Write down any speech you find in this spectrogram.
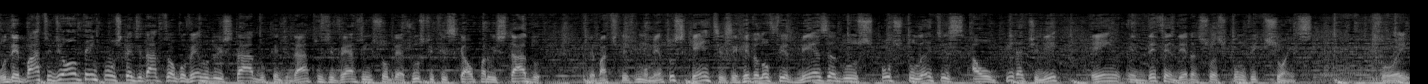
O debate de ontem com os candidatos ao governo do Estado, candidatos divergem sobre ajuste fiscal para o Estado. O debate teve momentos quentes e revelou firmeza dos postulantes ao Piratini em defender as suas convicções. Foi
